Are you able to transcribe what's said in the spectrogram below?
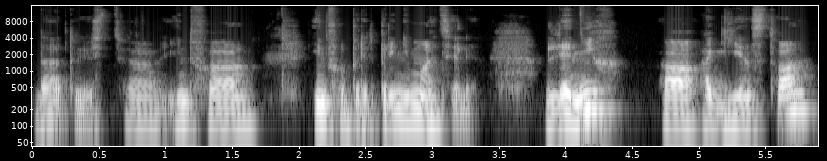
да, то есть э, инфо, инфопредприниматели. Для них а, агентство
